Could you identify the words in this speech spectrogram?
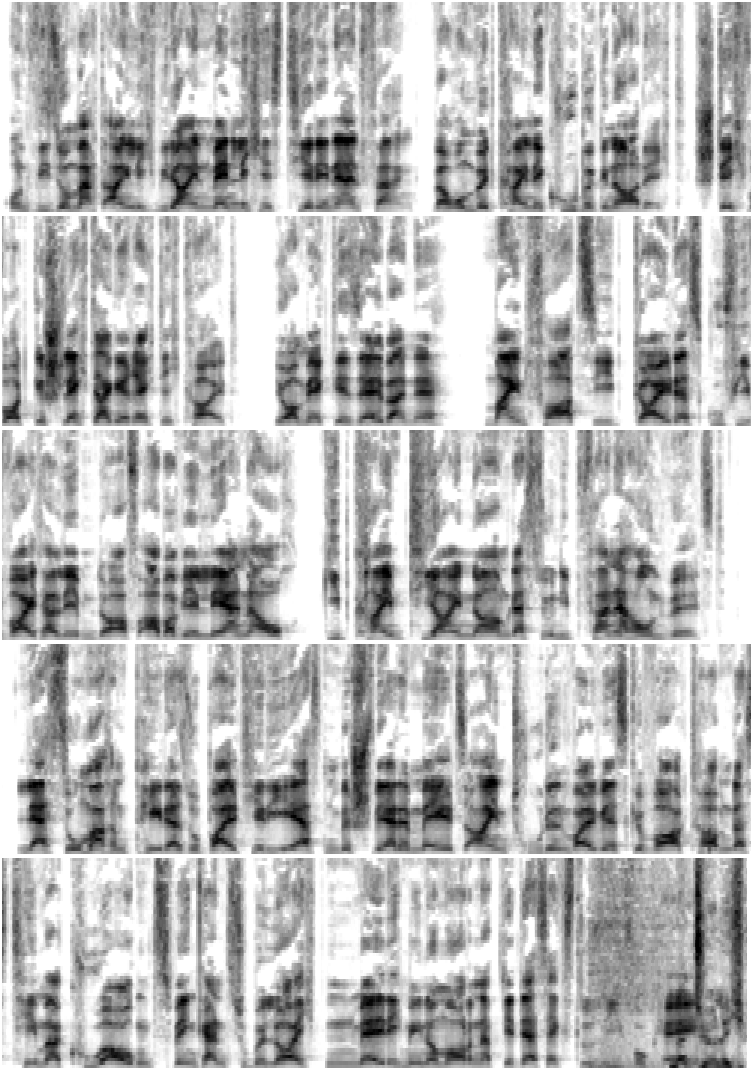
Und wieso macht eigentlich wieder ein männliches Tier den Anfang? Warum wird keine Kuh begnadigt? Stichwort Geschlechtergerechtigkeit. Ja, merkt ihr selber, ne? Mein Fazit, geil, dass Goofy weiterleben darf, aber wir lernen auch, gib keinem Tier einen Namen, dass du in die Pfanne hauen willst. Lass so machen, Peter. Sobald hier die ersten Beschwerdemails eintrudeln, weil wir es gewagt haben, das Thema Kuhaugenzwinkern zu beleuchten, melde ich mich noch morgen. Habt ihr das exklusiv, okay? Natürlich.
